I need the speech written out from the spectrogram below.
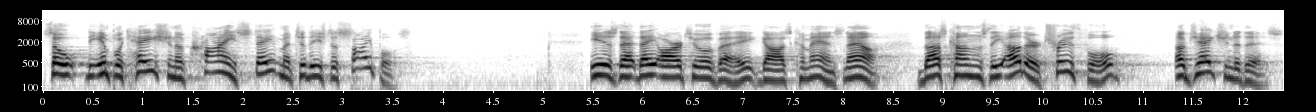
So the implication of Christ's statement to these disciples is that they are to obey God's commands. Now, thus comes the other truthful objection to this.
